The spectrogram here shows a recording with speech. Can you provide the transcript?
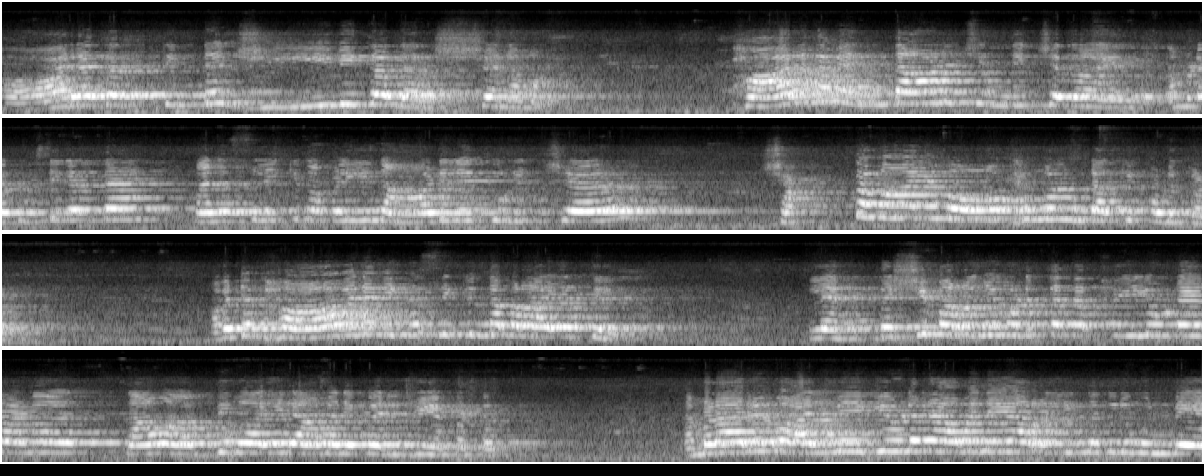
ഭാരതത്തിന്റെ ജീവിത ദർശനമാണ്. ഭാരതം എന്താണ് ചിന്തിച്ചത് എന്ന്? നമ്മുടെ കുട്ടികളുടെ മനസ്സിലേക്ക് നമ്മൾ ഈ നാടിനെ കുറിച്ച് ശക്തമായ ബോധങ്ങൾ ഉണ്ടാക്കി കൊടുക്കണം. അവന്റെ ഭാവന വികസിക്കുന്ന പ്രായത്തിൽ. അല്ലെ? മുത്തശ്ശി പറഞ്ഞു കൊടുത്ത കഥയിലൂടെയാണ് നാം ആദ്യമായി രാമനെ പരിചയപ്പെട്ടത്. നമ്മളാരും വാൽമീകിയുടെ രാമനെ അറിയുന്നതിന് മുൻപേ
